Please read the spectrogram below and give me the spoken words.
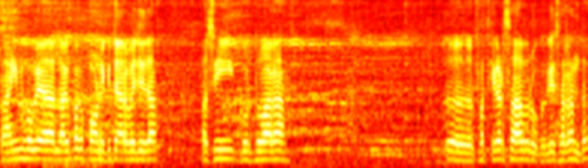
ਟਾਈਮ ਹੋ ਗਿਆ ਲਗਭਗ ਪੌਣੇ 4 ਵਜੇ ਦਾ। ਅਸੀਂ ਗੁਰਦੁਆਰਾ ਫਤਿਹਗੜ੍ਹ ਸਾਹਿਬ ਰੁਕ ਗਏ ਸਰਹੰਦ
